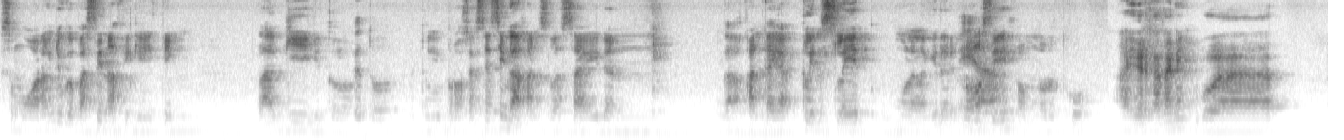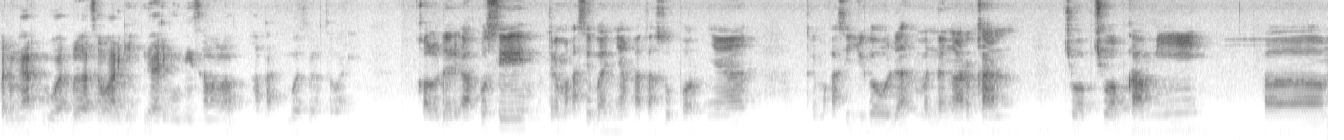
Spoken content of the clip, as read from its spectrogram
semua orang juga pasti navigating lagi gitu loh. Betul jadi prosesnya sih nggak akan selesai dan nggak akan kayak clean slate mulai lagi dari nol Iya. sih kalau menurutku. Akhir kata nih buat pendengar buat belat sawargi dari bumi sama lo apa? Buat belat sawargi kalau dari aku sih terima kasih banyak atas supportnya. Terima kasih juga udah mendengarkan cuap-cuap kami. Em,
